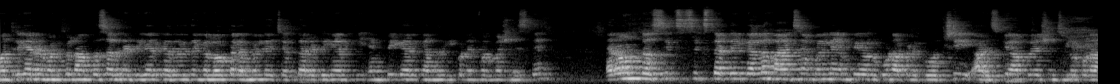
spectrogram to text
మంత్రి గారు మణిపూర్ రామప్రసాద్ రెడ్డి గారికి అదేవిధంగా లోకల్ ఎమ్మెల్యే చెప్తారెడ్డి గారికి ఎంపీ గారికి అందరికీ కూడా ఇన్ఫర్మేషన్ ఇస్తే అరౌండ్ సిక్స్ సిక్స్ థర్టీ కల్లా మ్యాక్సిమం ఎమ్మెల్యే ఎంపీ వాళ్ళు కూడా అక్కడికి వచ్చి ఆ రెస్క్యూ ఆపరేషన్స్లో కూడా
